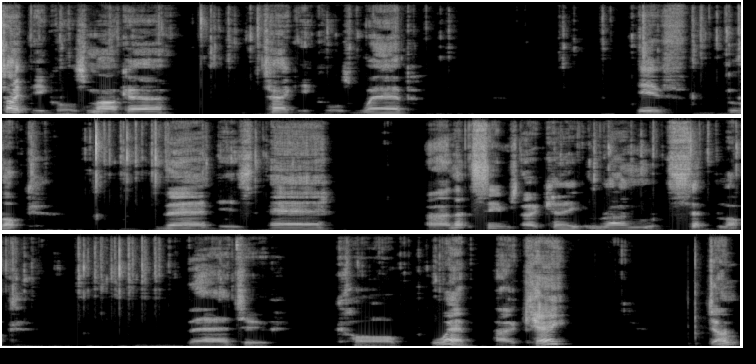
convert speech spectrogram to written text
Type equals marker. Tag equals web. If block there is air. Uh, that seems okay. Run set block there to cobweb. Okay. Done.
